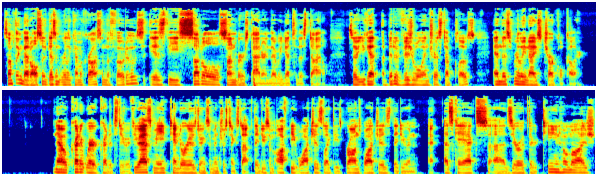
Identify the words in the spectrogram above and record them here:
Something that also doesn't really come across in the photos is the subtle sunburst pattern that we get to this dial. So you get a bit of visual interest up close and this really nice charcoal color. Now, credit where credit's due. If you ask me, Tandorio is doing some interesting stuff. They do some offbeat watches like these bronze watches. They do an SKX uh, 013 homage.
